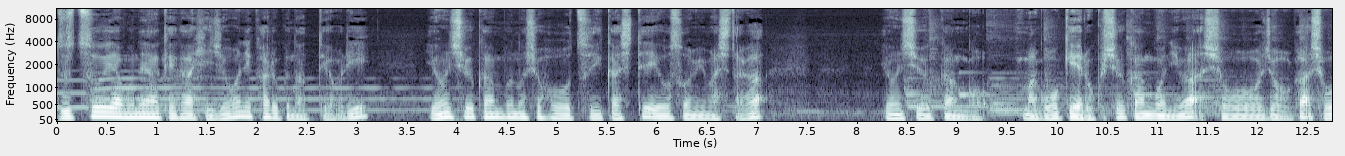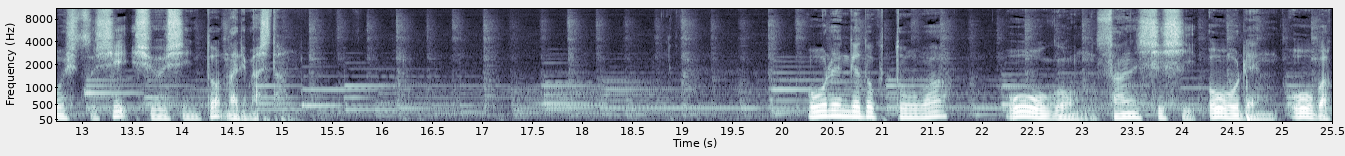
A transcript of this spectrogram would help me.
頭痛や胸焼けが非常に軽くなっており4週間分の処方を追加して様子を見ましたが4週間後まあ、合計6週間後には症状が消失し就寝となりました。オーレンゲ毒糖は黄金三獅子オーレン黄麦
